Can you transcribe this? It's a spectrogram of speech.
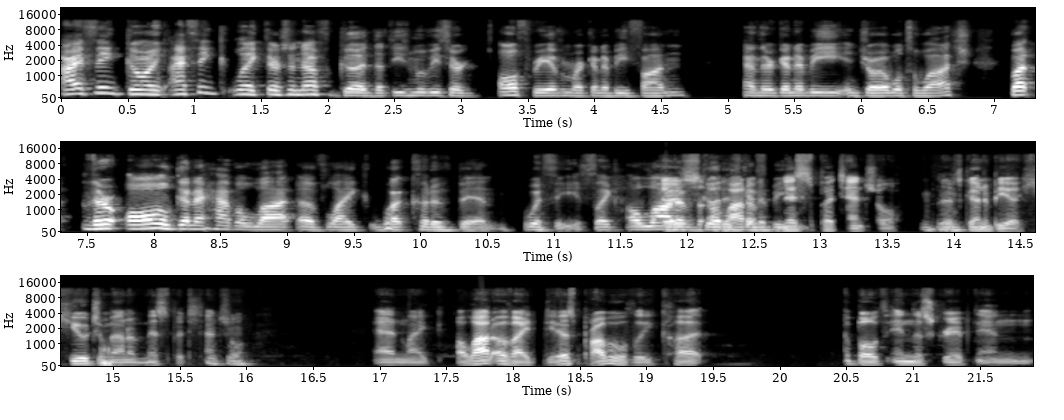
I think going I think like there's enough good that these movies are all three of them are going to be fun and they're going to be enjoyable to watch, but they're all going to have a lot of like what could have been with these. Like a lot there's of good a lot is of be missed potential Mhm. there's going to be a huge amount of missed potential Mhm. and like a lot of ideas probably cut both in the script and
